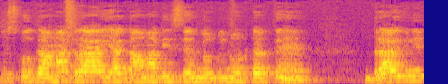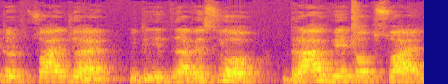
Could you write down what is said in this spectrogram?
जिसको गामा ड्राई या गामा डी से हम लोग डिनोट करते हैं। ड्राई यूनिट ऑफ़ सॉइल जो है it is the ratio of dry weight of soil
